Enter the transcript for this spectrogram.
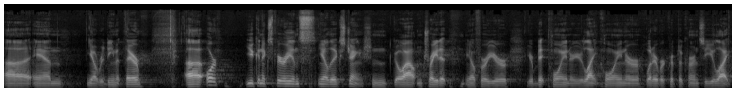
uh, and you know redeem it there, uh, or you can experience you know the exchange and go out and trade it you know for your your Bitcoin or your Litecoin or whatever cryptocurrency you like.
